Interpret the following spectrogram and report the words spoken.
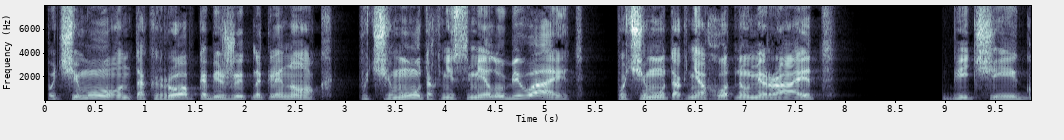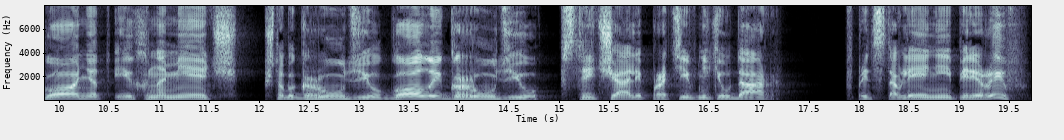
Почему он так робко бежит на клинок? Почему так не смело убивает? Почему так неохотно умирает? Бичи гонят их на меч, чтобы грудью, голой грудью встречали противники удар. В представлении перерыв?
